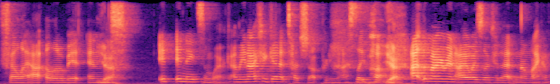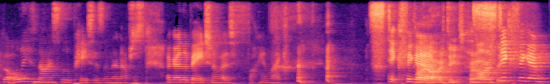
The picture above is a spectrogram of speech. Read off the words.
fell out a little bit, and Yeah. it it needs some work. I mean, I could get it touched up pretty nicely, but yeah. at the moment, I always look at it and I'm like, I've got all these nice little pieces, and then I've just I go to the beach and I've got this fucking like stick figure, Priorities. Priorities. stick figure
